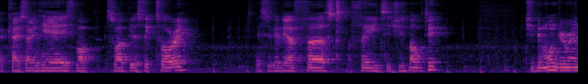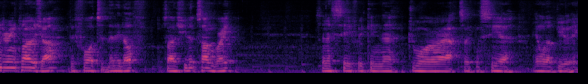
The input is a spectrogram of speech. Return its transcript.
Okay, so in here is my Psalmopoeus Victoria. This is going to be her first feed since she's bolted. She's been wandering around her enclosure before I took the lid off, so she looks hungry. So let's see if we can uh, draw her out so we can see her in all her beauty.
